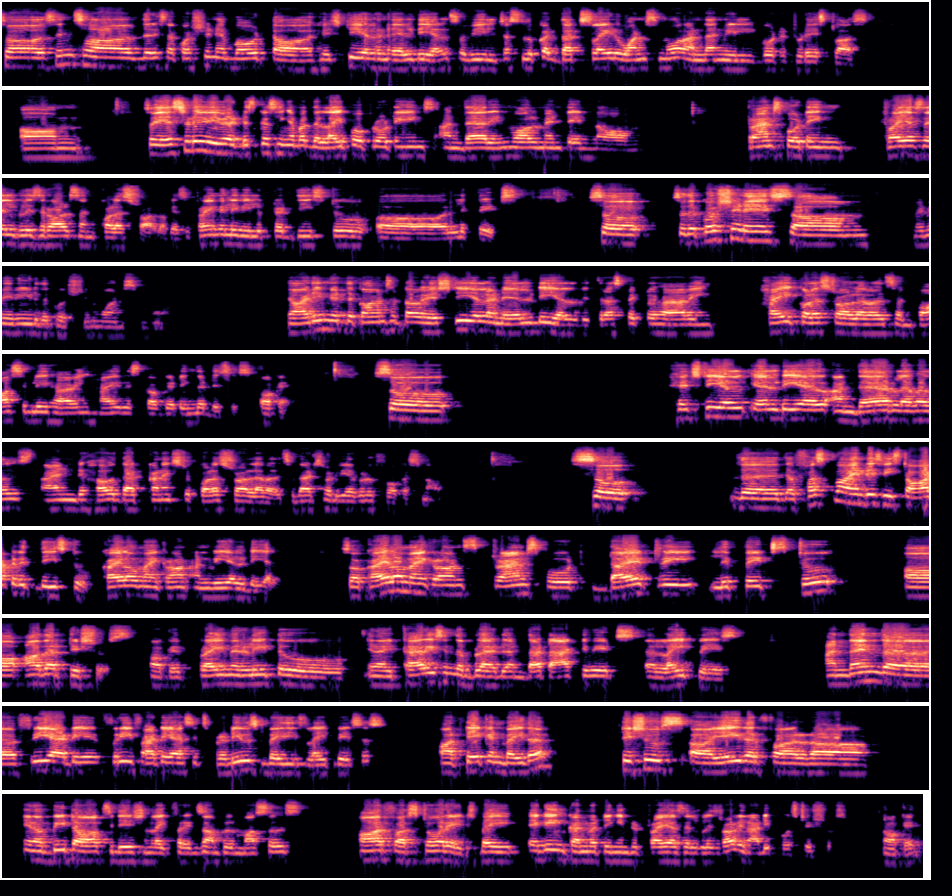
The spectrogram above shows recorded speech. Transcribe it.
So since uh, there is a question about uh, HDL and LDL, so we'll just look at that slide once more and then we'll go to today's class. Um, so yesterday we were discussing about the lipoproteins and their involvement in um, transporting triacylglycerols and cholesterol. Okay, so primarily we looked at these two uh, lipids. So, so the question is, um, let me read the question once more. I didn't get the concept of HDL and LDL with respect to having high cholesterol levels and possibly having high risk of getting the disease. Okay. So HDL, LDL and their levels and how that connects to cholesterol levels. So that's what we are going to focus now. So the, the first point is we start with these two, chylomicron and VLDL. So chylomicrons transport dietary lipids to uh, other tissues. Okay, primarily to, you know, it carries in the blood and that activates a lipase. And then the free fatty, free fatty acids produced by these lipases are taken by the tissues uh, either for, uh, you know, beta oxidation, like for example, muscles, or for storage by again converting into triacylglycerol in adipose tissues. Okay.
